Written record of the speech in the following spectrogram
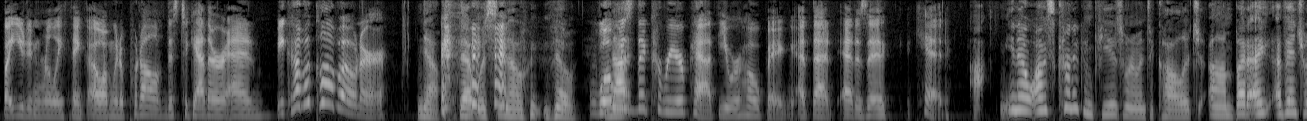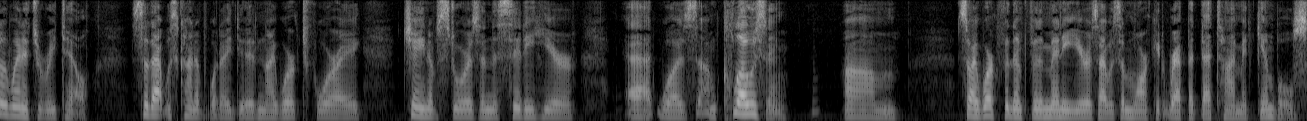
but you didn't really think, oh, I'm going to put all of this together and become a club owner. No, that was no, no. what not, was the career path you were hoping at that at, as a kid? Uh, you know, I was kind of confused when I went to college, um, but I eventually went into retail. So that was kind of what I did, and I worked for a chain of stores in the city here. That was um, closing. Um, so I worked for them for many years. I was a market rep at that time at Gimbels,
